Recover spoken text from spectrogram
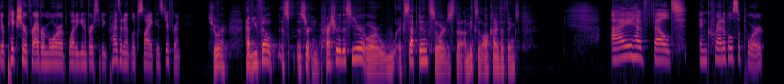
their picture forevermore of what a university president looks like is different. Sure. Have you felt a, a certain pressure this year or acceptance or just a, a mix of all kinds of things? I have felt incredible support.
